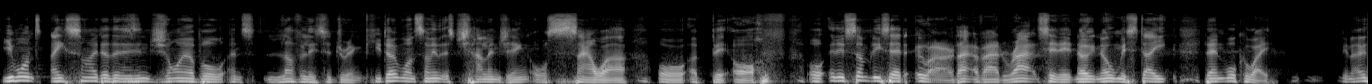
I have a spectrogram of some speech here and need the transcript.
You want a cider that is enjoyable and lovely to drink. You don't want something that's challenging or sour or a bit off. Or and if somebody said, "Oh, that have had rats in it," no, no mistake, then walk away. You know,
